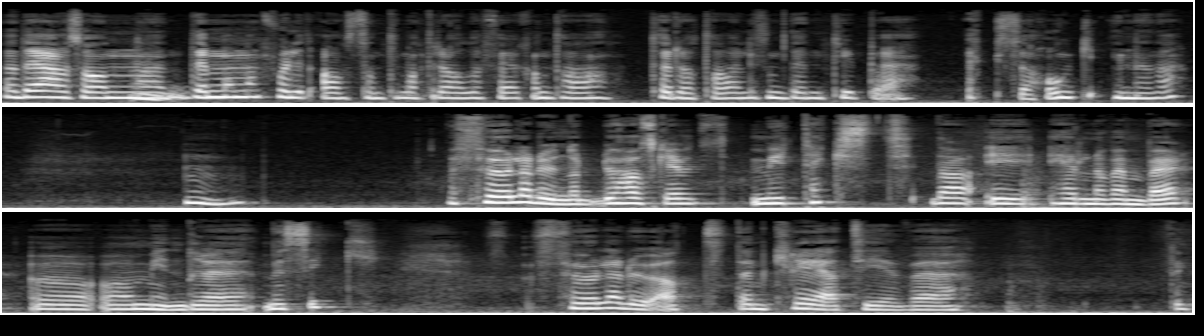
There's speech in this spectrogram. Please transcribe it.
Det er sånn, Mm. det må man få litt avstand til materialet før jeg kan ta, tørre å ta liksom, den type øksehogg inn i det. Mm. Men føler du, når du har skrevet mye tekst da i hele november, og, og mindre musikk, føler du at den kreative den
